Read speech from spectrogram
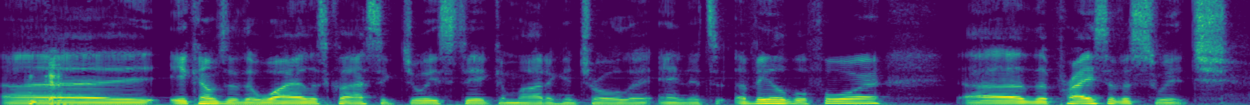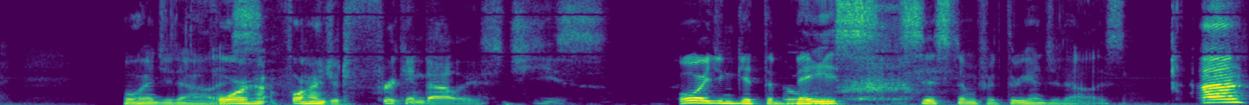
uh, it comes with a wireless classic joystick, a modern controller, and it's available for uh, the price of a Switch, four hundred dollars. Four four hundred freaking dollars. Jeez. or you can get the base system for three hundred dollars. Huh?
